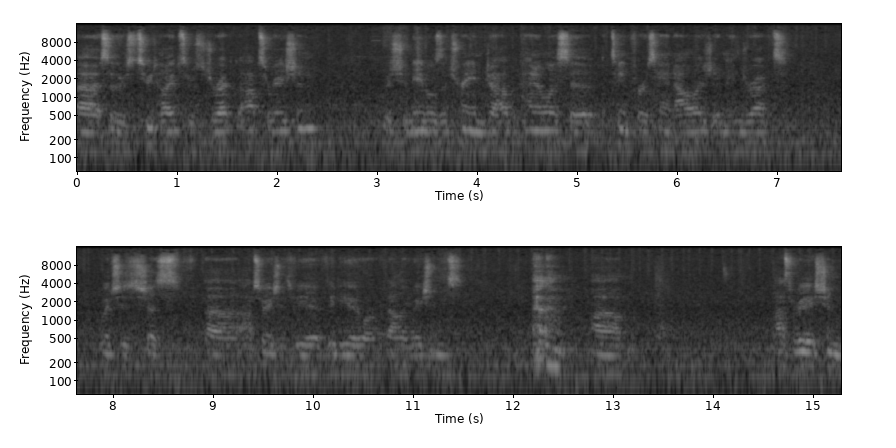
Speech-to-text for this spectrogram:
Uh, so there's two types. There's direct observation, which enables a trained job analyst to obtain firsthand knowledge, and indirect, which is just uh, observations via video or evaluations. um, observation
